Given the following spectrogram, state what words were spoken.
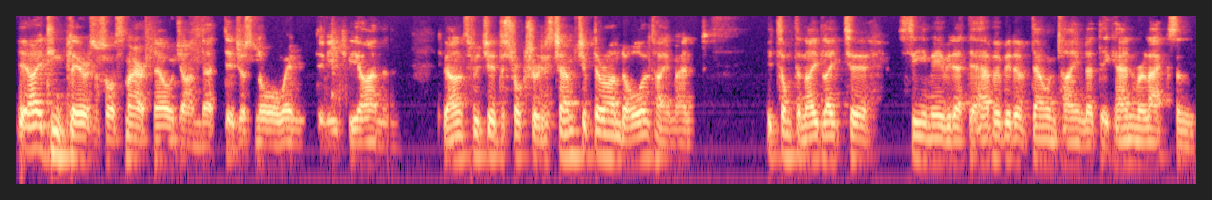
Yeah, I think players are so smart now, John, that they just know when they need to be on. And to be honest with you, the structure of this championship, they're on the whole time, and it's something I'd like to see maybe that they have a bit of downtime that they can relax and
